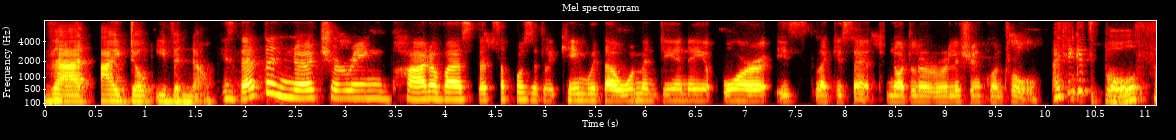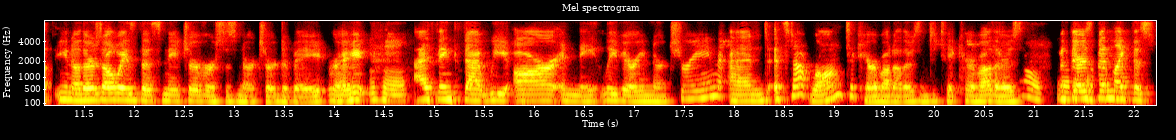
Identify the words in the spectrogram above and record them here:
that I don't even know. Is that the nurturing part of us that supposedly came with our woman DNA, or is like you said not a relation control. I think it's both. You know there's always this nature versus nurture debate right? Mm-hmm. i think that we are innately very nurturing and it's not wrong to care about others and to take care of others no, but there's been like this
